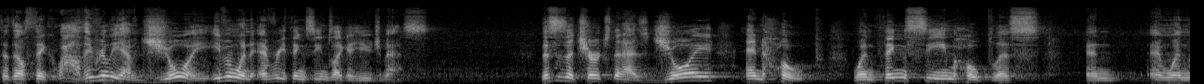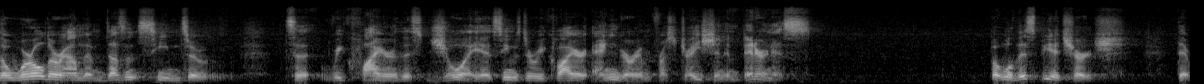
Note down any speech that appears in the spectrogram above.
that they'll think, wow, they really have joy, even when everything seems like a huge mess. This is a church that has joy and hope when things seem hopeless and, and when the world around them doesn't seem to to require this joy. It seems to require anger and frustration and bitterness. But will this be a church that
